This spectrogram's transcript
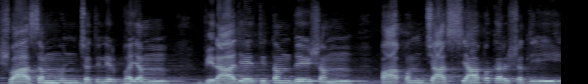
श्वासम मुंचति निर्भयम। विराजे तम देशम पापम चास्यापकर्षति।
